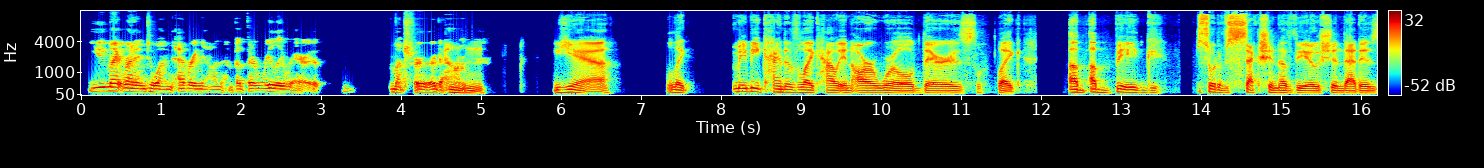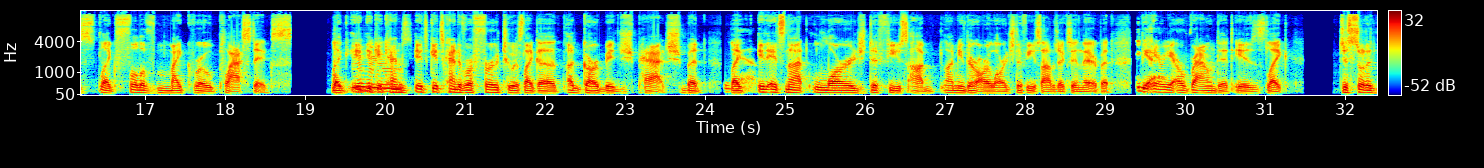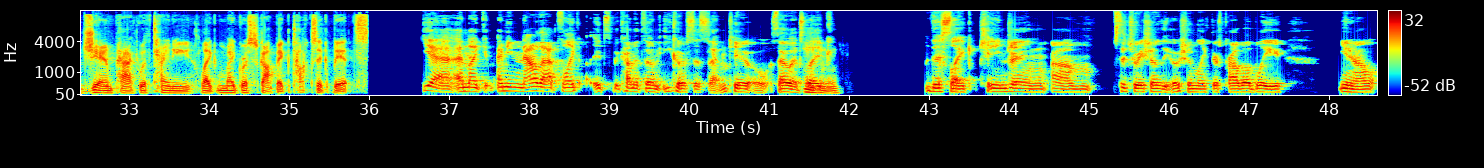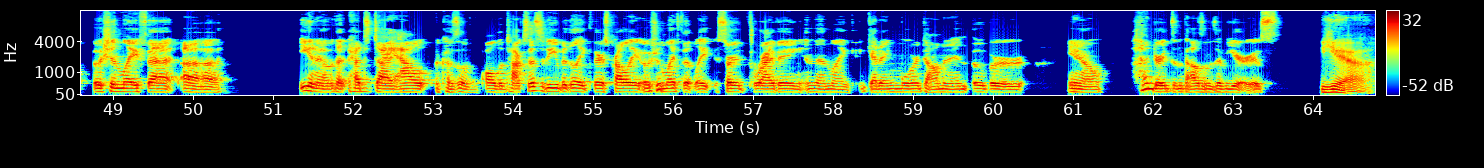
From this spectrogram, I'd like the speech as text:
you might run into one every now and then but they're really rare much further down Mhm. Yeah. Like maybe kind of like how in our world there's like a a big sort of section of the ocean that is like full of microplastics. Like it, it, Mhm. kind of, it gets kind of referred to as like a, a garbage patch, but like Yeah. it, it's not large diffuse ob I mean there are large diffuse objects in there, but the yeah area around it is like just sort of jam packed with tiny like microscopic toxic bits. yeah and like i mean now that's like it's become its own ecosystem too so it's like Mhm. This like changing um situation of the ocean like there's probably you know ocean life that uh you know that had to die out because of all the toxicity but like there's probably ocean life that like started thriving and then like getting more dominant over you know hundreds and thousands of years yeah.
